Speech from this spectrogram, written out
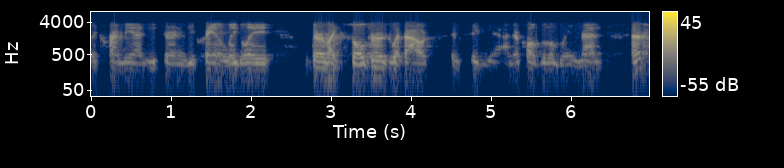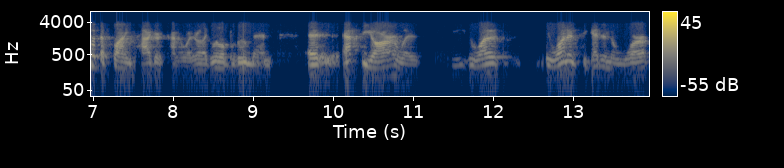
the Crimea and eastern Ukraine illegally. They're like soldiers without insignia, and they're called little green men. And that's what the Flying Tigers kind of were. They're like little blue men. FDR was he wanted he wanted to get into war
